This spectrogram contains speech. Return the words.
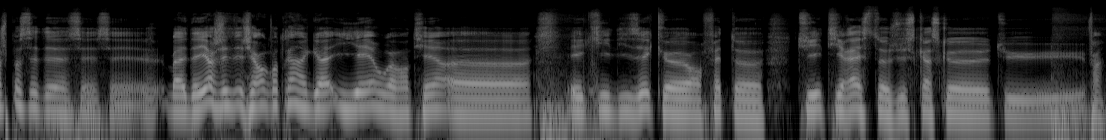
je pense que c'est. Bah, D'ailleurs, j'ai rencontré un gars hier ou avant-hier euh, et qui disait que en fait, euh, tu y restes jusqu'à ce que tu. Enfin,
